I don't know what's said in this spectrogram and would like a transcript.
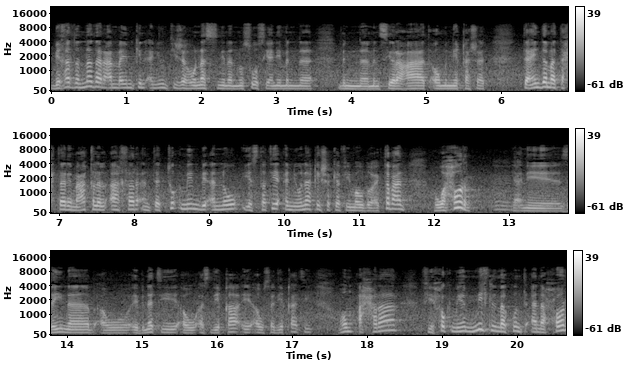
بغض النظر عما يمكن أن ينتجه نص من النصوص يعني من من من صراعات أو من نقاشات. أنت عندما تحترم عقل الآخر أنت تؤمن بأنه يستطيع أن يناقشك في موضوعك. طبعا هو حر. يعني زينب أو ابنتي أو أصدقائي أو صديقاتي هم أحرار في حكمهم مثل ما كنت أنا حر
